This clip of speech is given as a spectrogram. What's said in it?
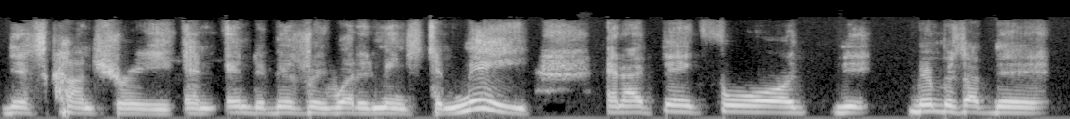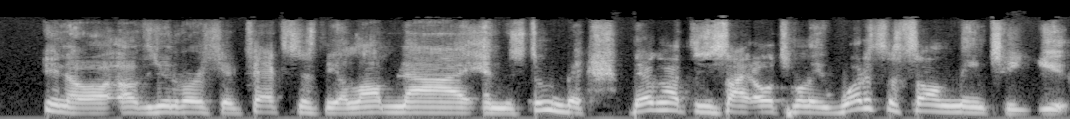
this country and individually what it means to me, and I think for the members of the you know, of the University of Texas, the alumni and the student base, they're going to have to decide ultimately what does the song mean to you,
